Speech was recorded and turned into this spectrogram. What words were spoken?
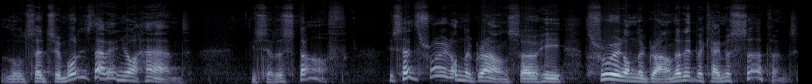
The Lord said to him, What is that in your hand? He said, A staff. He said, Throw it on the ground. So he threw it on the ground, and it became a serpent.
